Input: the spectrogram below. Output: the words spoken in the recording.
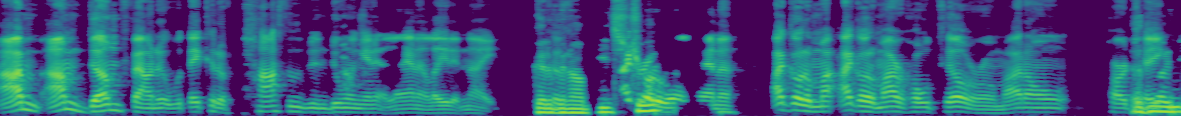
I'm I'm dumbfounded what they could have possibly been doing in Atlanta late at night. Could have been on go to Atlanta. I go to my I go to my hotel room. I don't partake. You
